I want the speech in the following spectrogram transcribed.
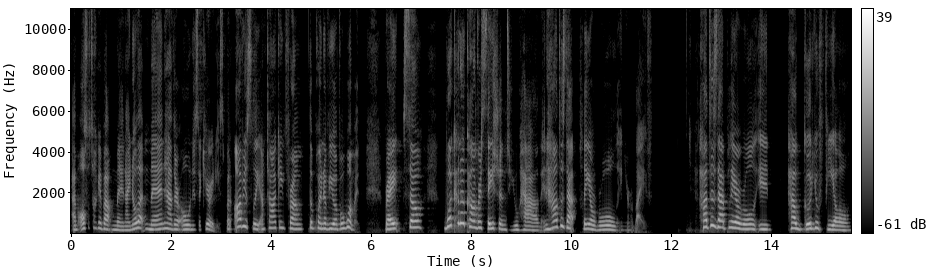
I'm also talking about men. I know that men have their own insecurities, but obviously I'm talking from the point of view of a woman, right? So, what kind of conversations do you have and how does that play a role in your life? How does that play a role in how good you feel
